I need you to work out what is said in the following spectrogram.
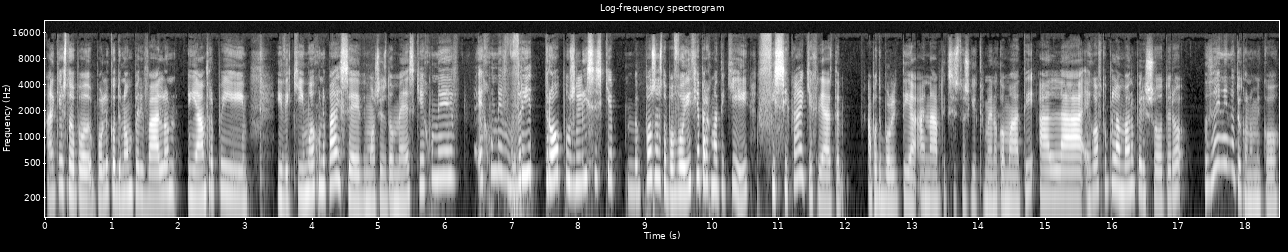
αν και στο πο- πολύ κοντινό μου περιβάλλον, οι άνθρωποι, οι δικοί μου, έχουν πάει σε δημόσιες δομές και έχουν, έχουν βρει τρόπους, λύσεις και, πώς να σου το πω, βοήθεια πραγματική. Φυσικά και χρειάζεται από την πολιτεία ανάπτυξη στο συγκεκριμένο κομμάτι, αλλά εγώ αυτό που λαμβάνω περισσότερο δεν είναι το οικονομικό.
